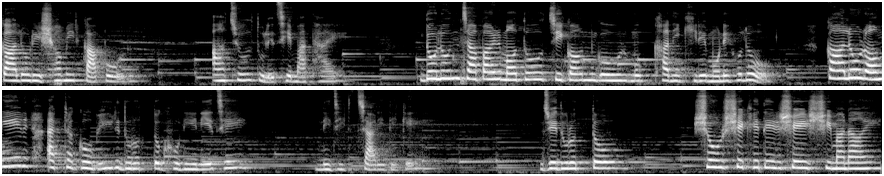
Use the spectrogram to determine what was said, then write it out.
কালো রেশমের কাপড়, আঁচল তুলেছে মাথায়। দোলন চাপার মতো চিকন গোর মুখখানি ঘিরে মনে হলো, কালো রঙের একটা গভীর দূরত্ব ঘনিয়ে নিয়েছে নিজের চারিদিকে। যে দূরত্ব সর্ষে ক্ষেতের শেষ সীমানায়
